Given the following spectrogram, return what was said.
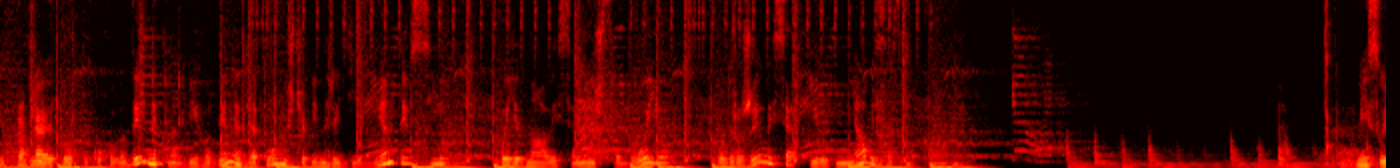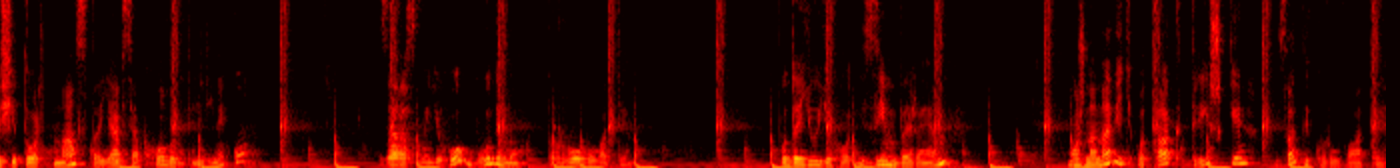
Відправляю тортик у холодильник на 2 години для того, щоб інгредієнти всі поєдналися між собою, подружилися і обмінялися смаками. Мій суші торт настоявся в холодильнику. Зараз ми його будемо пробувати. Подаю його з імбирем. Можна навіть отак трішки задекорувати.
